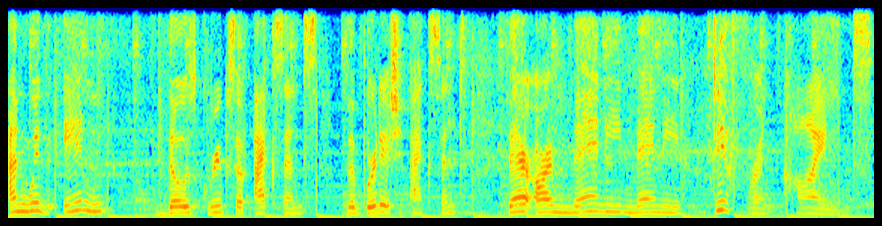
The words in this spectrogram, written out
And within those groups of accents, the British accent, there are many, many different kinds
